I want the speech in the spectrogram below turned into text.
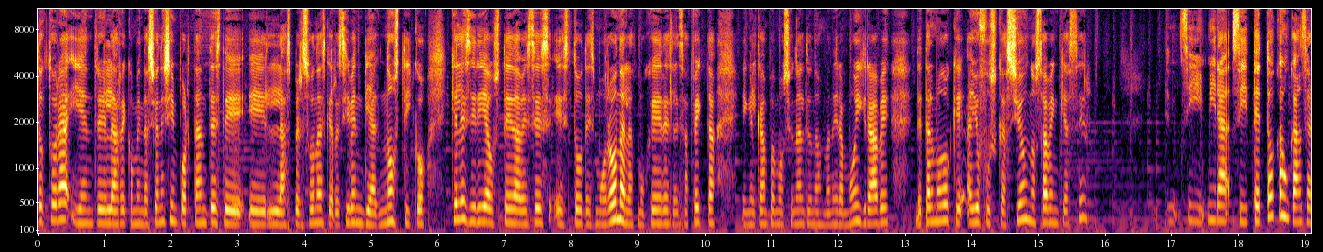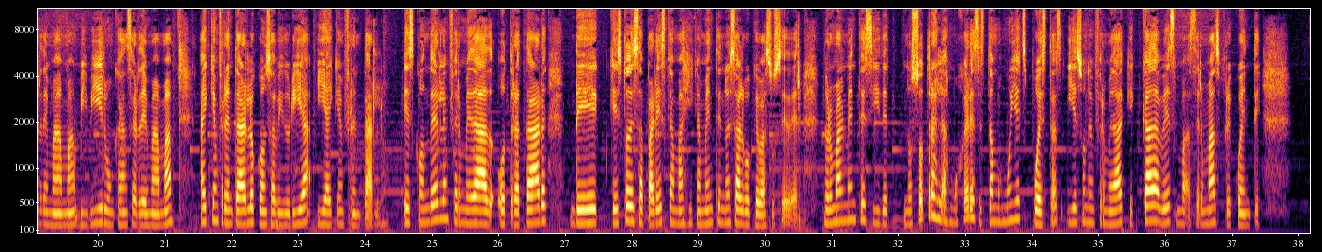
Doctora, y entre las recomendaciones importantes de eh, las personas que reciben diagnóstico, ¿qué les diría usted? A veces esto desmorona a las mujeres, les afecta en el campo emocional de una manera muy grave, de tal modo que hay ofuscación, no saben qué hacer. Sí, mira, si te toca un cáncer de mama, vivir un cáncer de mama, hay que enfrentarlo con sabiduría y hay que enfrentarlo. Esconder la enfermedad o tratar de que esto desaparezca mágicamente no es algo que va a suceder. Normalmente si de nosotras las mujeres estamos muy expuestas y es una enfermedad que cada vez va a ser más frecuente.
